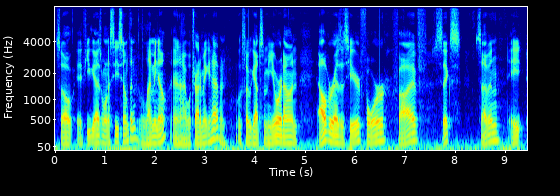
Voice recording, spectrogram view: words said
So if you guys want to see something, let me know and I will try to make it happen. Looks like we got some Yordan Alvarez's here. Four, five, six, seven, eight,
